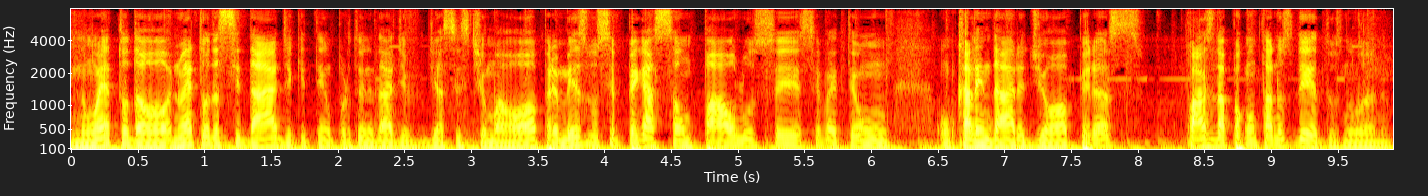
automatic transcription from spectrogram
Não é toda, não é toda cidade que tem oportunidade de assistir uma ópera. Mesmo você pegar São Paulo, você, você vai ter um, um calendário de óperas quase dá pra contar nos dedos no ano.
